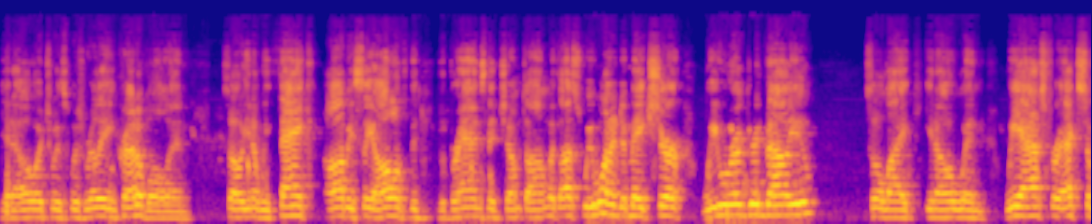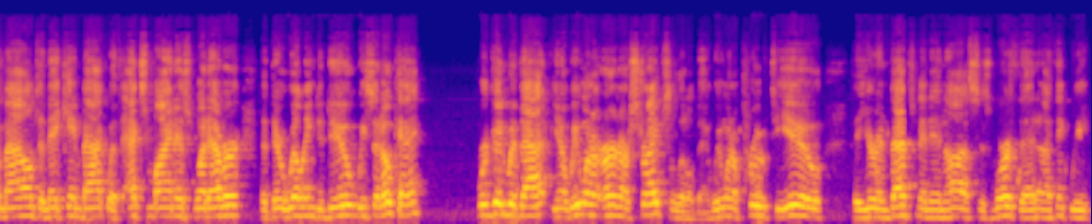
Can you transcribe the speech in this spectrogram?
You know, which was was really incredible and so, you know, we thank obviously all of the, the brands that jumped on with us. We wanted to make sure we were a good value. So, like, you know, when we asked for X amount and they came back with X minus whatever that they're willing to do, we said, okay, we're good with that. You know, we want to earn our stripes a little bit. We want to prove to you that your investment in us is worth it. And I think we,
